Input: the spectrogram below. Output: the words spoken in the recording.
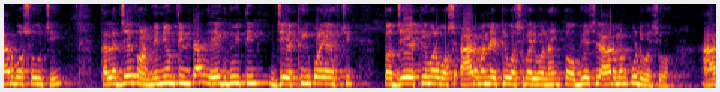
ଆର୍ ବସାଉଛି তাহলে যে কোন মিনিমম তিনটা এক দুই তিন জে এঠিকি পড়ে আসুচি তো যে এটি মোর বস আর মানে এটি বসি পারিব না তো অভিয়াসলি আর মোর কোটি বসব আর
